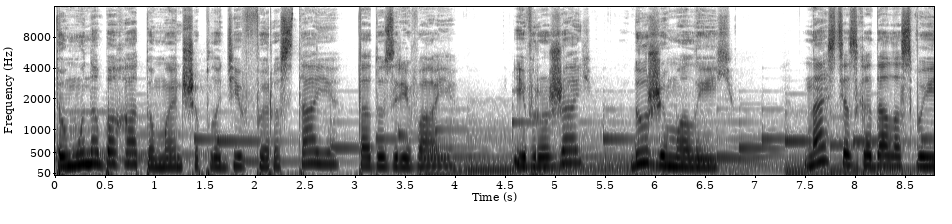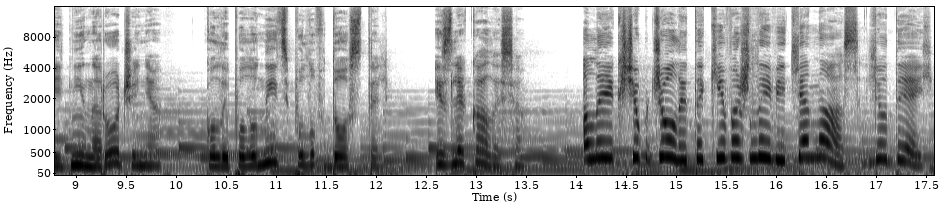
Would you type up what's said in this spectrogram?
Тому набагато менше плодів виростає та дозріває, і врожай дуже малий. Настя згадала свої дні народження, коли полуниць було вдосталь, і злякалася. Але якщо бджоли такі важливі для нас, людей,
